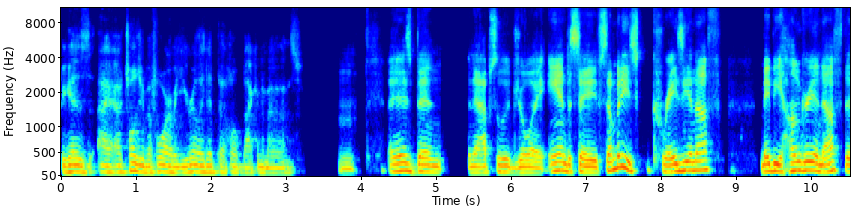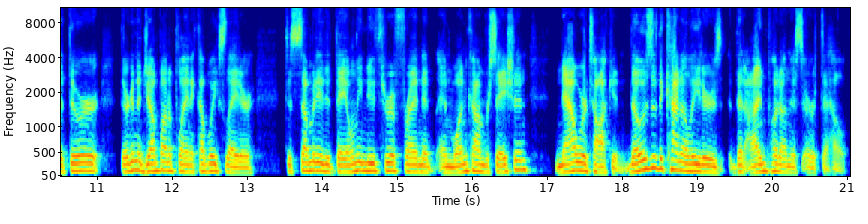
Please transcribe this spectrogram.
because I, have told you before, but you really did put hope back into my bones. Mm. It has been an absolute joy. And to say if somebody's crazy enough, maybe hungry enough that they're they're going to jump on a plane a couple weeks later to somebody that they only knew through a friend and, and one conversation, now we're talking. Those are the kind of leaders that I'm put on this earth to help.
